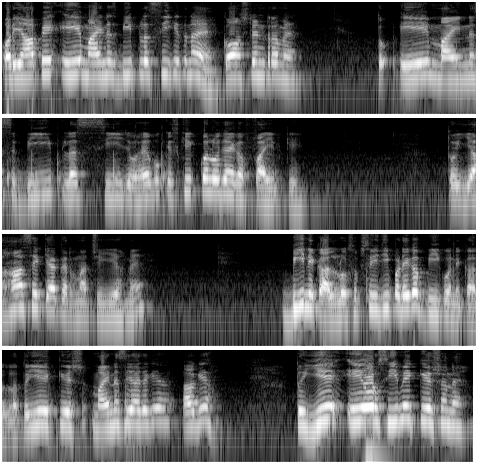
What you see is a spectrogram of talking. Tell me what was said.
और यहाँ पे a minus b plus c कितना है? कांस्टेंट टर्म है। तो a minus b plus c जो है, वो किसके इक्वल हो जाएगा? फाइव के। तो यहाँ से क्या करना चाहिए हमें? बी निकाल लो। सबसे इजी पड़ेगा बी को निकालना। तो ये माइनस ए आ गया आ गया। तो ये ए और सी में इक्वेशन है।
